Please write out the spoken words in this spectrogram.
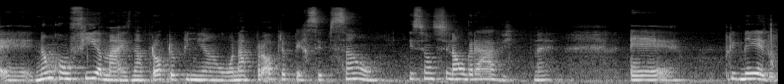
é, não confia mais na própria opinião ou na própria percepção, isso é um sinal grave, né? É, primeiro,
